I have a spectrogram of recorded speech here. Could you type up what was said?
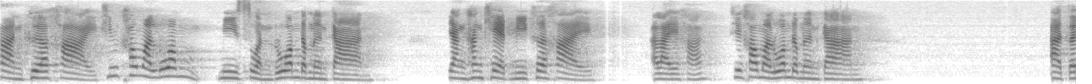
ผ่านเครือข่ายที่เข้ามาร่วมมีส่วนร่วมดำเนินการ อย่างทางเขตมีเครือข่ายอะไรคะที่เข้ามาร่วมดำเนินการ อาจจะ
